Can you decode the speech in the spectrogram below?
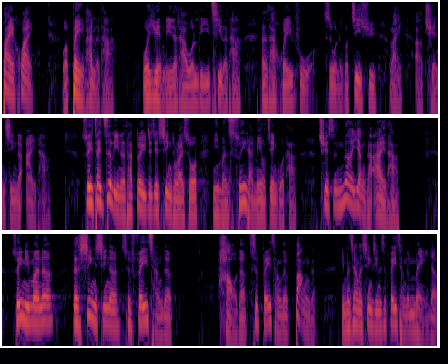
败坏，我背叛了他，我远离了他，我离弃了他。但是他恢复我，使我能够继续来啊全心的爱他。所以在这里呢，他对于这些信徒来说，你们虽然没有见过他，却是那样的爱他。所以你们呢的信心呢是非常的好的，是非常的棒的。你们这样的信心是非常的美的。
